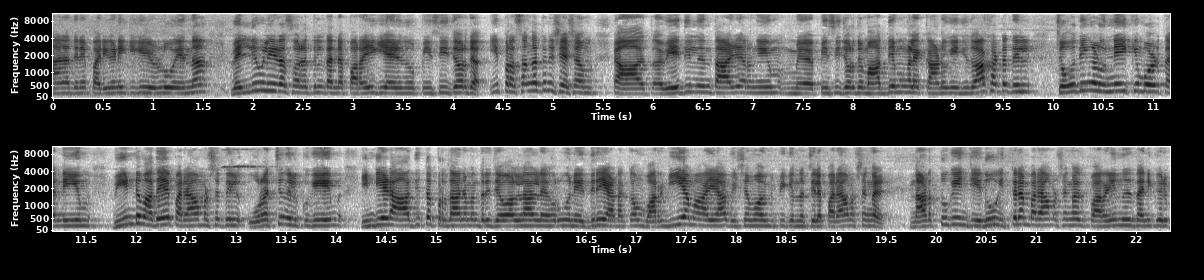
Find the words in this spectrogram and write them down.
താൻ അതിനെ പരിഗണിക്കുകയുള്ളൂ എന്ന് വെല്ലുവിളിയുടെ സ്വരത്തിൽ തന്നെ പറയുകയായിരുന്നു പി സി ജോർജ്. ഈ പ്രസംഗത്തിന് ശേഷം വേദിയിൽ നിന്ന് താഴെ ഇറങ്ങുകയും പി സി ജോർജ് മാധ്യമങ്ങളെ കാണുകയും ചെയ്തു. ആ ഘട്ടത്തിൽ ചോദ്യങ്ങൾ ഉന്നയിക്കുമ്പോൾ തന്നെയും വീണ്ടും അതേ പരാമർശത്തിൽ ഉറച്ചു നിൽക്കുകയും ഇന്ത്യയുടെ ആദ്യത്തെ പ്രധാനമന്ത്രി ജവഹർലാൽ നെഹ്റുവിനെതിരെ അടക്കം വർഗീയമായ വിഷമമിപ്പിക്കുന്ന ചില പരാമർശങ്ങൾ നടത്തുകയും ചെയ്തു. ഇത്തരം പരാമർശങ്ങൾ പറയുന്നത് തനിക്കൊരു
